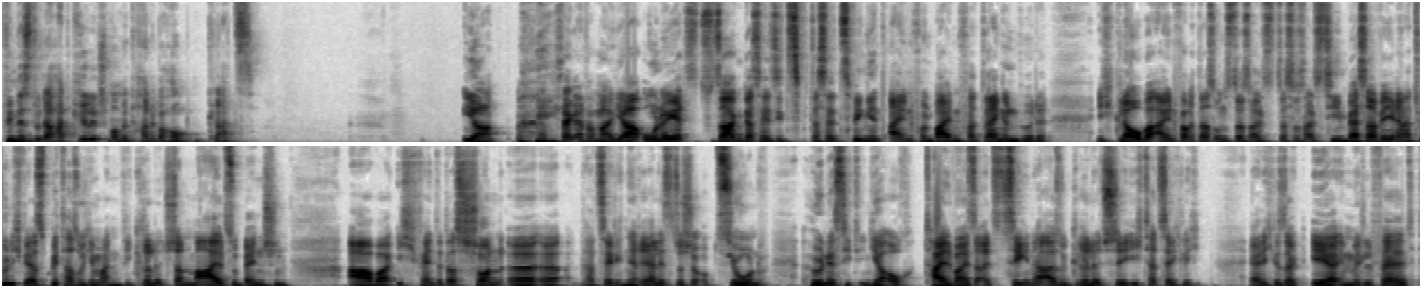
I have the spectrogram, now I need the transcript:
Findest du, da hat Grilic momentan überhaupt einen Platz? Ja, ich sage einfach mal ja, ohne jetzt zu sagen, dass er, sie, dass er zwingend einen von beiden verdrängen würde. Ich glaube einfach, dass uns das als, dass das als Team besser wäre. Natürlich wäre es bitter, so jemanden wie Grilic dann mal zu benchen, aber ich fände das schon äh, äh, tatsächlich eine realistische Option. Hoeneß sieht ihn ja auch teilweise als Zehner, also Grilic sehe ich tatsächlich, ehrlich gesagt, eher im Mittelfeld.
